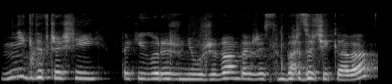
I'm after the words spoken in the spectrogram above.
Nigdy wcześniej takiego ryżu nie używałam, także jestem bardzo ciekawa.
